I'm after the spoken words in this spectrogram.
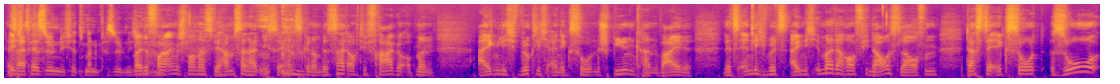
Das ich heißt, persönlich, jetzt meine persönliche Weil du Meinung. vorhin angesprochen hast, wir haben es dann halt nicht so ernst genommen. Das ist halt auch die Frage, ob man eigentlich wirklich einen Exoten spielen kann, weil letztendlich wird es eigentlich immer darauf hinauslaufen, dass der Exot so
